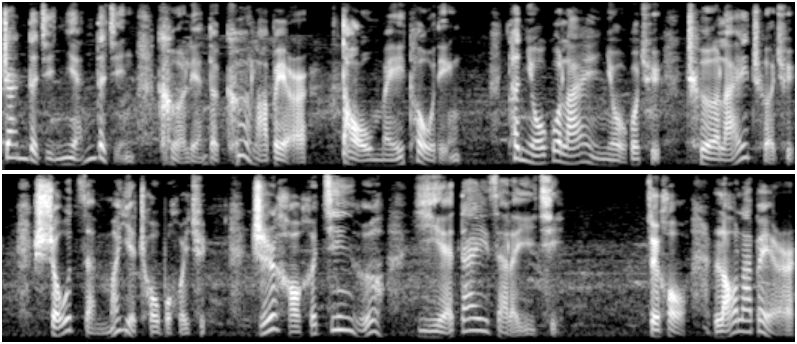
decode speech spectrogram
粘得紧，粘得紧，可怜的克拉贝尔倒霉透顶。他扭过来扭过去，扯来扯去，手怎么也抽不回去，只好和金鹅也待在了一起。最后，劳拉贝尔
